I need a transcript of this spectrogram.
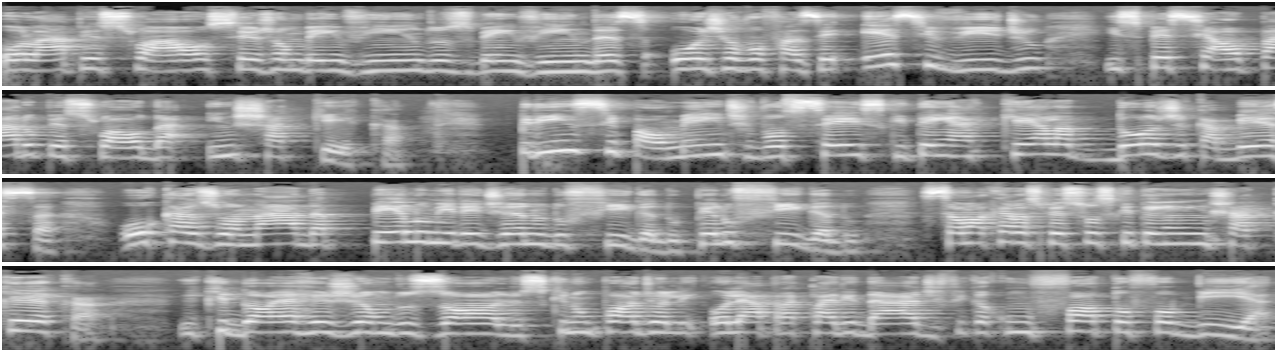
Olá pessoal, sejam bem-vindos, bem-vindas. Hoje eu vou fazer esse vídeo especial para o pessoal da enxaqueca. Principalmente vocês que têm aquela dor de cabeça ocasionada pelo meridiano do fígado, pelo fígado. São aquelas pessoas que têm enxaqueca e que dói a região dos olhos, que não pode olhar para a claridade, fica com fotofobia.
